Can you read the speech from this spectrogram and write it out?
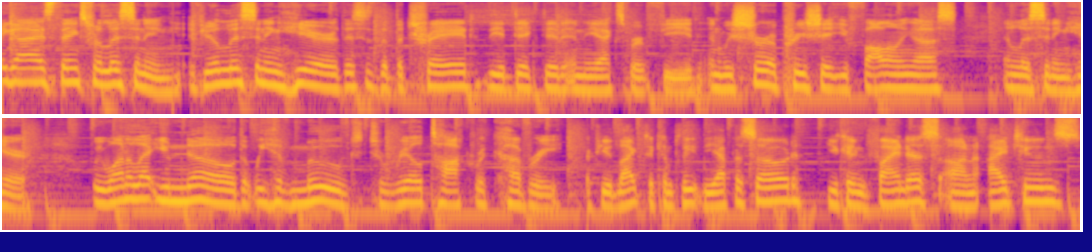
Hey guys, thanks for listening. If you're listening here, this is the Betrayed, the Addicted, and the Expert feed, and we sure appreciate you following us and listening here. We want to let you know that we have moved to Real Talk Recovery. If you'd like to complete the episode, you can find us on iTunes,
